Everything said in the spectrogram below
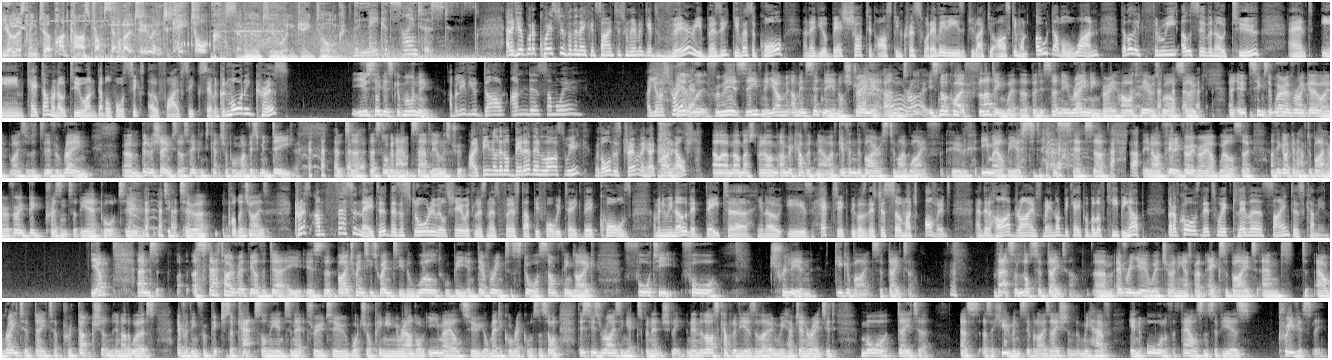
You're listening to a podcast from 702 and Cape Talk. 702 and Cape Talk. The Naked Scientist. And if you've got a question for the Naked Scientist, remember it gets very busy. Give us a call and have your best shot at asking Chris whatever it is that you'd like to ask him on 011 883 0702 and in Cape Town on 021 446 0567. Good morning, Chris. Eusebius, good morning. I believe you're down under somewhere. Are you in Australia? Yeah, well, for me it's evening. Yeah, I'm, I'm in Sydney in Australia, Oh, and right. it's not quite flooding weather, but it's certainly raining very hard here as well. So uh, it seems that wherever I go, I, I sort of deliver rain. Um, bit of a shame because I was hoping to catch up on my vitamin D, but uh, that's not going to happen sadly on this trip. I feel a little better than last week with all this travelling. I can't help. Oh, I'm, I'm, no, I'm, I'm recovered now. I've given the virus to my wife, who emailed me yesterday and said, uh, you know, I'm feeling very, very unwell. So I think I'm going to have to buy her a very big present at the airport to to, to uh, apologise. Chris, I'm fascinated. There's a story we'll share with listeners first up before we take their calls. I mean, we know that data, you know, is hectic because there's just so much of it and that hard drives may not be capable of keeping up. But of course, that's where clever scientists come in. Yep. And a stat I read the other day is that by 2020, the world will be endeavouring to store something like 44 trillion gigabytes of data. Hmm. That's a lot of data. Um, every year we're churning out about an exabyte, and our rate of data production, in other words, everything from pictures of cats on the internet through to what you're pinging around on email to your medical records and so on, this is rising exponentially. And in the last couple of years alone, we have generated more data as, as a human civilization than we have in all of the thousands of years previously.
